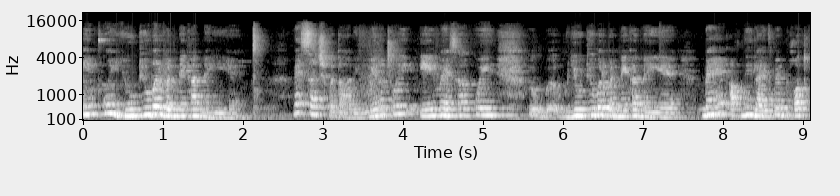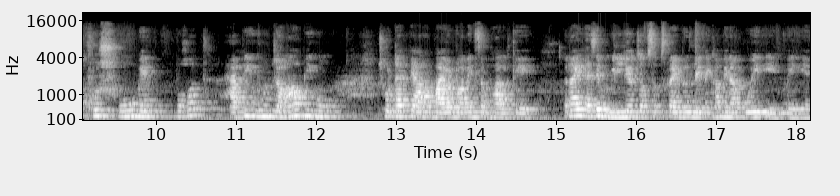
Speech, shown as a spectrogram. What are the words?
एम कोई यूट्यूबर बनने का नहीं है। मैं सच बता रही हूँ, मेरा कोई एम ऐसा कोई यूट्यूबर बनने का नहीं है। मैं अपनी लाइफ में बहुत खुश हूँ, मैं बहुत हैप्पी हूँ, जहाँ भी हूँ, छोटा प्यारा बायोटॉनिक संभाल के। राइट ऐसे मिलियंस ऑफ़ सब्सक्राइबर्स लेने का मेरा कोई एम नहीं है।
